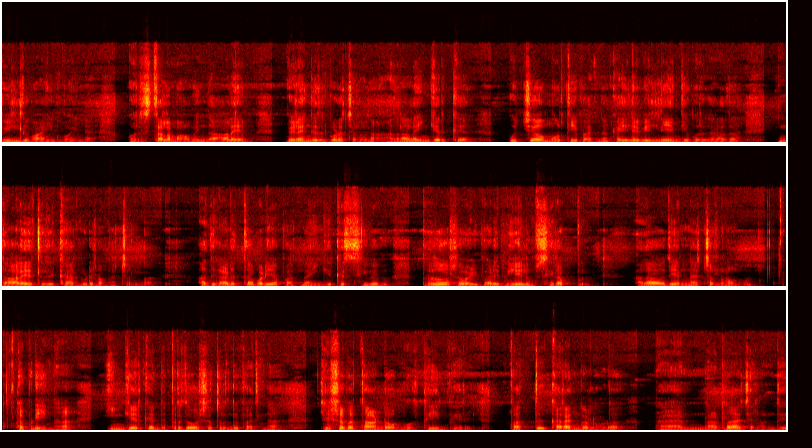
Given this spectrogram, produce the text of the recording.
வில்லு வாங்கின்னு போயின ஒரு ஸ்தலமாகவும் இந்த ஆலயம் விளங்குதுன்னு கூட சொல்லலாம். அதனால் இங்கே இருக்க உற்சவமூர்த்தி பார்த்திங்கன்னா கையில் வில்லேந்திய முருகராக தான் இந்த ஆலயத்தில் இருக்காருன்னு கூட நம்ம சொல்லலாம். அதுக்கு அடுத்தபடியாக பார்த்தீங்கன்னா இங்கே இருக்க சிவ பிரதோஷ வழிபாடு மேலும் சிறப்பு. அதாவது என்ன சொல்லணும் அப்படின்னா இங்கே இருக்க இந்த பிரதோஷத்துலேருந்து பார்த்திங்கன்னா ரிஷபத்தாண்டவ மூர்த்தின்னு பேர். பத்து கரங்களோட நடராஜர் வந்து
